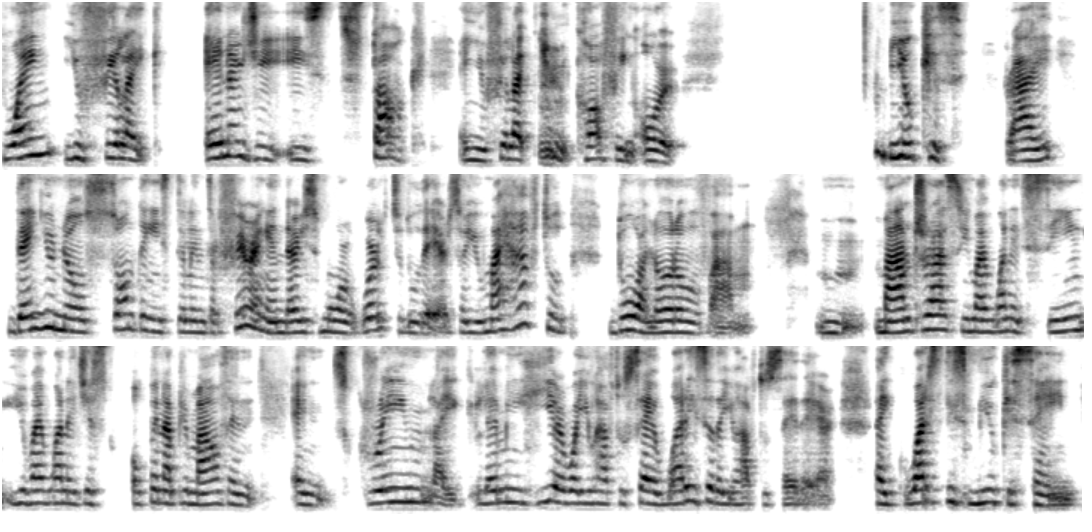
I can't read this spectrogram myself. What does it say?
When you feel like energy is stuck and you feel like coughing or mucus, right? Then you know something is still interfering and there is more work to do there. So you might have to do a lot of um, mantras. You might want to sing. You might want to just open up your mouth and and scream like let me hear what you have to say. What is it that you have to say there? Like what is this mucus saying?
